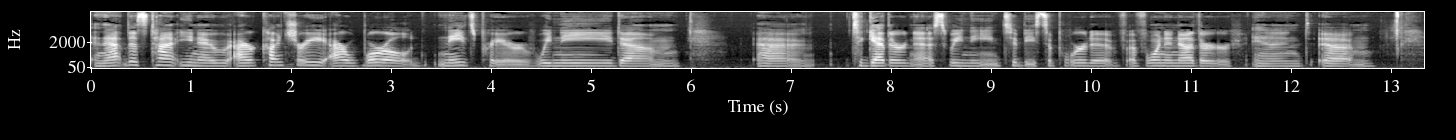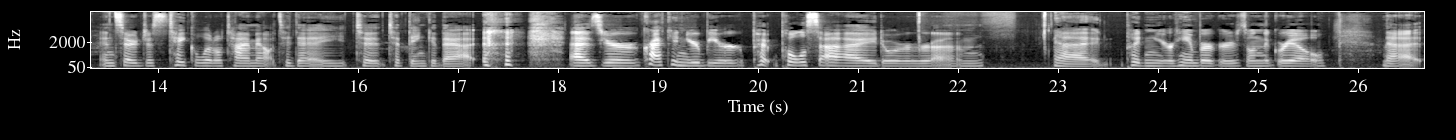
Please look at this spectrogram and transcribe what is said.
and at this time, you know, our country, our world needs prayer. We need um, uh, togetherness. We need to be supportive of one another, and um, and so just take a little time out today to to think of that as you're cracking your beer poolside or um, uh, putting your hamburgers on the grill. That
